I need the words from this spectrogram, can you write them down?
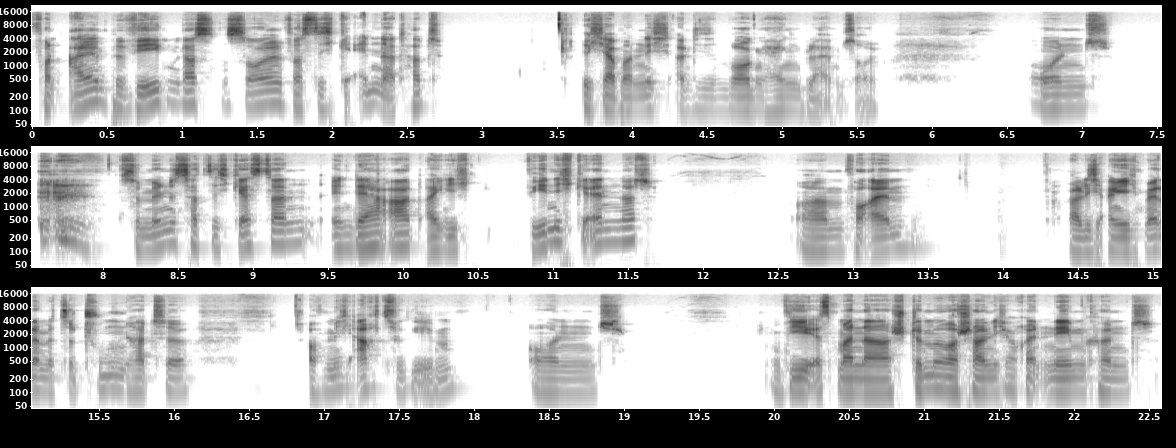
von allem bewegen lassen soll, was sich geändert hat ich aber nicht an diesem Morgen hängen bleiben soll. Und zumindest hat sich gestern in der Art eigentlich wenig geändert. Ähm, vor allem, weil ich eigentlich mehr damit zu tun hatte, auf mich Acht zu geben. Und wie ihr es meiner Stimme wahrscheinlich auch entnehmen könnt,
